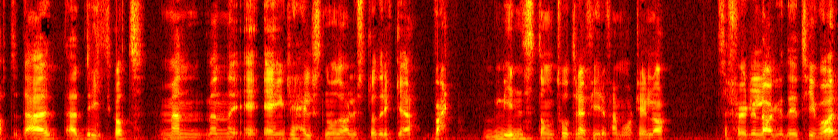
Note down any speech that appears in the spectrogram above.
at det, er, det er dritgodt, men, men e- egentlig helst noe du har lyst til å drikke hvert, minst om to, tre, fire, fem år til, og selvfølgelig lage det i 20 år.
